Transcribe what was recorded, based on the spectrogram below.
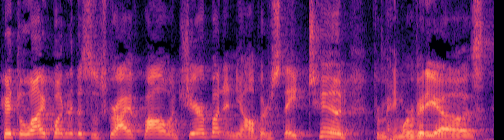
hit the like button, hit the subscribe, follow, and share button, and y'all better stay tuned for many more videos.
